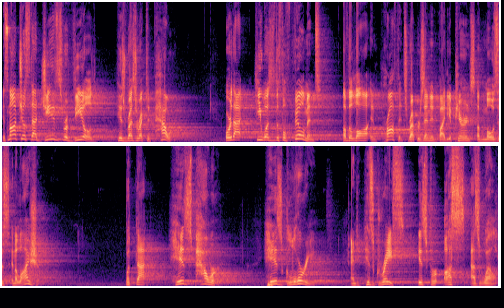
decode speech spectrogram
It's not just that Jesus revealed his resurrected power, or that he was the fulfillment of the law and prophets represented by the appearance of Moses and Elijah, but that his power, his glory, and his grace is for us as well.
